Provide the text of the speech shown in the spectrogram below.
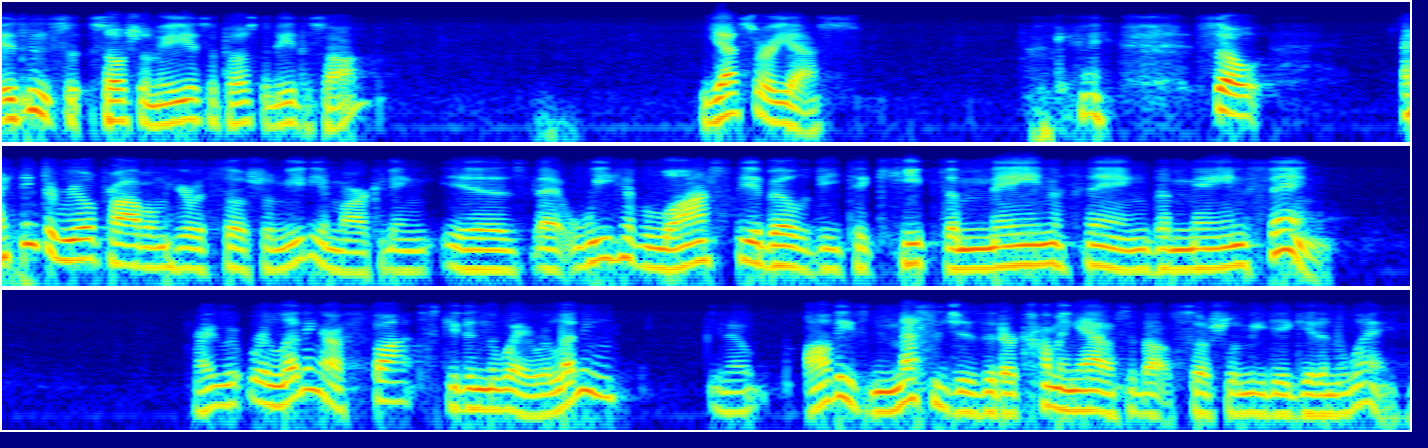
isn't social media supposed to be the saw? Yes or yes? Okay. So I think the real problem here with social media marketing is that we have lost the ability to keep the main thing the main thing. Right? We're letting our thoughts get in the way. We're letting, you know, all these messages that are coming at us about social media get in the way.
